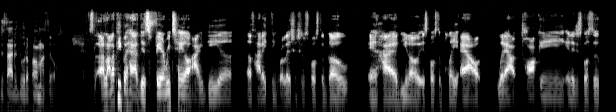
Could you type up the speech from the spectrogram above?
decide to do it upon myself? A lot of people have this fairy tale idea of how they think relationships are supposed to go and how you know it's supposed to play out without talking and it's just supposed to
